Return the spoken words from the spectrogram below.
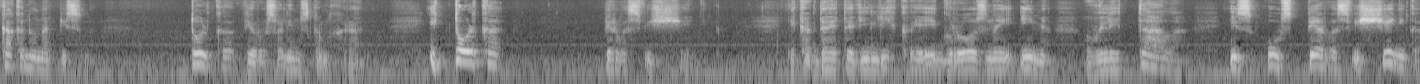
как оно написано. Только в Иерусалимском храме. И только первосвященник. И когда это великое и грозное имя вылетало из уст первосвященника,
